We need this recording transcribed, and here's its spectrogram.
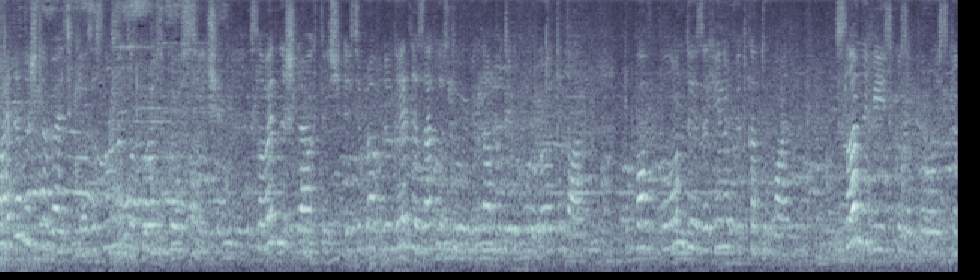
Так, е, Вишневецький, засновник Запорозької Січі, славетний шляхтич, зібрав людей для захисту від нападів е, татар. Попав в полон, де загинув від катувань. Славне військо Запорозьке,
